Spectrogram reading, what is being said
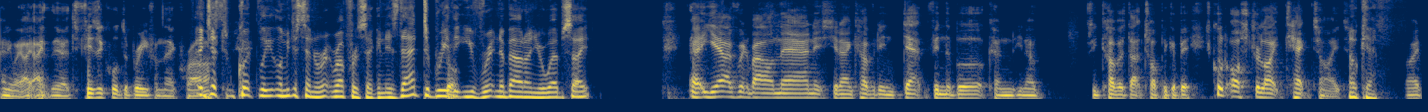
anyway, I, I, there's physical debris from their craft. And just quickly, let me just interrupt for a second. Is that debris sure. that you've written about on your website? Uh, yeah, I've written about on there, and it's you know covered in depth in the book, and you know we covered that topic a bit. It's called australite tektite. Okay. Right,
